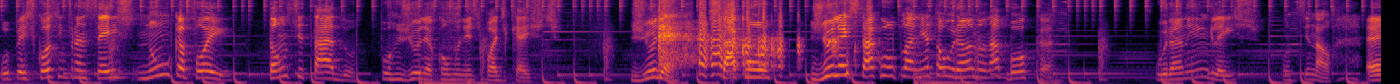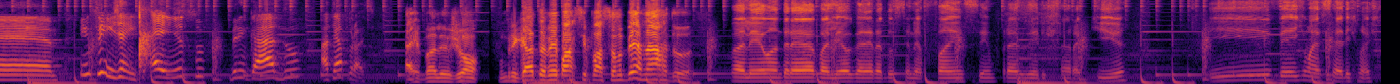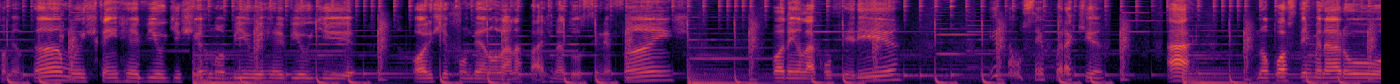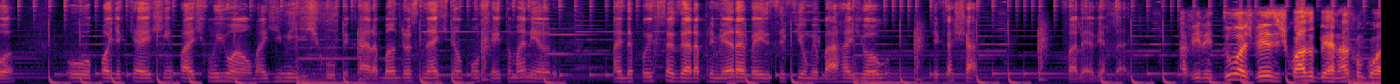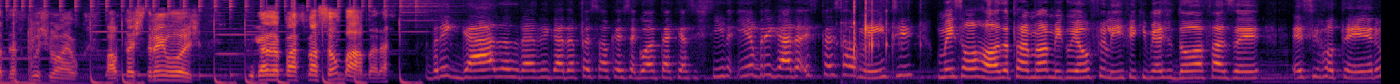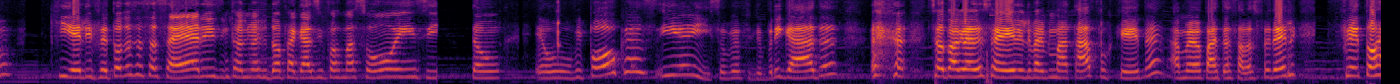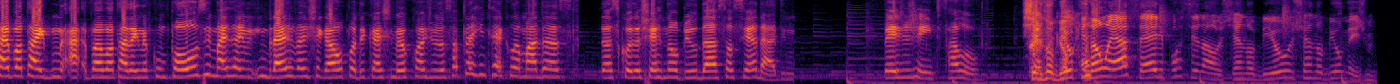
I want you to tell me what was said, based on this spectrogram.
o pescoço em francês nunca foi tão citado por Júlia como nesse podcast. Júlia está com. Júlia está com o planeta Urano na boca. Urano em inglês, por sinal. É, Enfim, gente, é isso. Obrigado. Até a próxima. Aí, valeu, João. Obrigado também pela participação do Bernardo. Valeu, André. Valeu, galera do Cinefãs. Sempre um prazer estar aqui. E vejam as séries que nós comentamos. Tem review de Chernobyl e review de Olhos que Condenam lá na página do Cinefãs. Podem ir lá conferir. E estamos sempre por aqui. Ah, não posso terminar o, o podcast em paz com o João, mas me desculpe, cara. Bandersnatch tem um conceito maneiro. Mas depois que zera a primeira vez esse filme barra jogo, fica chato. Falei a verdade. Tá virem duas vezes quase o Bernardo concordando com o João. O papo tá estranho hoje. Obrigado pela participação, Bárbara. Obrigada, André. Obrigada, pessoal que chegou até aqui assistindo. E obrigada especialmente, menção honrosa para meu amigo Ian Felipe, que me ajudou a fazer esse roteiro. Que ele vê todas essas séries, então ele me ajudou a pegar as informações. E, então eu vi poucas e é isso, meu filho. Obrigada. Se eu não agradecer a ele, ele vai me matar, porque, né? A maior parte das falas foi dele. Tô revoltada ainda com pose, mas em breve vai chegar o podcast meu com ajuda só pra gente reclamar das, das coisas Chernobyl da sociedade. Beijo, gente. Falou. Chernobyl, que não é a série, por sinal. Chernobyl, Chernobyl mesmo.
